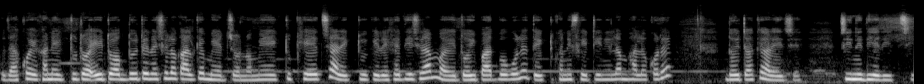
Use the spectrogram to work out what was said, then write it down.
তো দেখো, এখানে একটু এই টক দইটা এনেছিল কালকে মেয়ের জন্য। মেয়ে একটু খেয়েছে আর একটু রেখে দিয়েছিলাম এই দই পাতবো বলে, তো একটুখানি ফেটিয়ে নিলাম ভালো করে দইটাকে। আর এই যে চিনি দিয়ে দিচ্ছি।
